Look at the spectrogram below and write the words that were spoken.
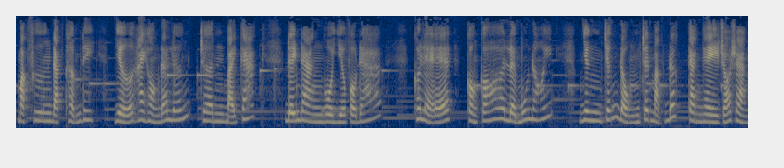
Mặt Phương đặt thẩm đi giữa hai hòn đá lớn trên bãi cát để nàng ngồi dựa vào đá. Có lẽ còn có lời muốn nói, nhưng chấn động trên mặt đất càng ngày rõ ràng.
